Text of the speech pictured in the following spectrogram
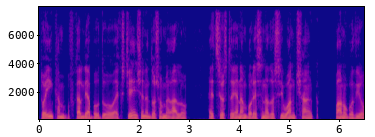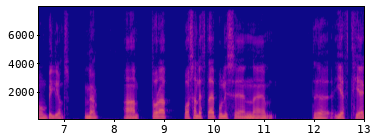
το income που βγάλει από το exchange είναι τόσο μεγάλο έτσι ώστε για να μπορέσει να δώσει one chunk πάνω από 2 billions. ναι, Α, τώρα πόσα λεφτά επούλησε ε, η FTX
